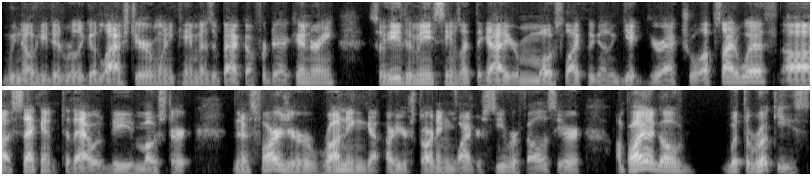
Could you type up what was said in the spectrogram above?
we know he did really good last year when he came in as a backup for Derrick Henry. So he to me seems like the guy you're most likely going to get your actual upside with. Uh, second to that would be Mostert. And then as far as your running or your starting wide receiver fellas here, I'm probably going to go with the rookies,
